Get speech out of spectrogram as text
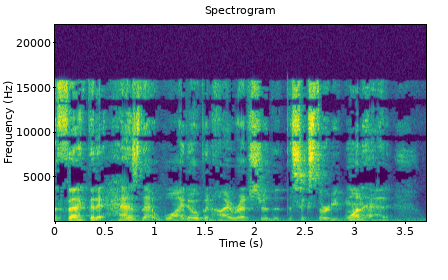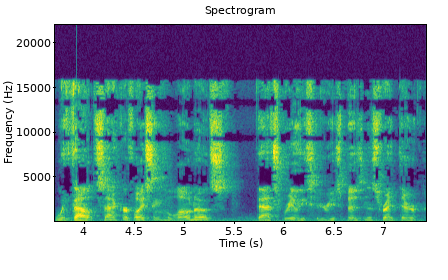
The fact that it has that wide open high register that the 631 had, without sacrificing the low notes, that's really serious business right there.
